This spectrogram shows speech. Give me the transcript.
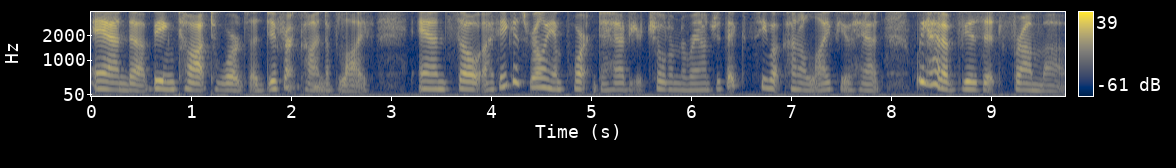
and uh, being taught towards a different kind of life. And so I think it's really important to have your children around you. They can see what kind of life you had. We had a visit from uh,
